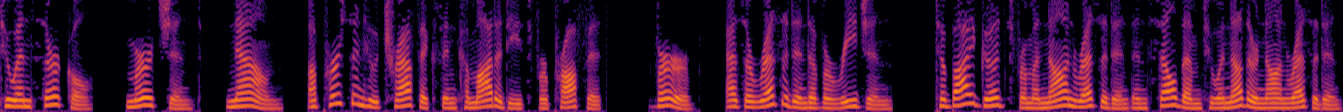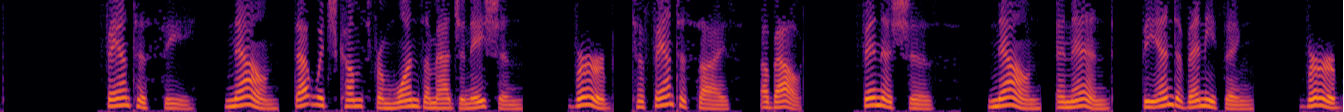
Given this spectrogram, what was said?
To encircle. Merchant. Noun. A person who traffics in commodities for profit. Verb. As a resident of a region. To buy goods from a non-resident and sell them to another non-resident. Fantasy. Noun. That which comes from one's imagination. Verb. To fantasize. About. Finishes. Noun. An end. The end of anything. Verb.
